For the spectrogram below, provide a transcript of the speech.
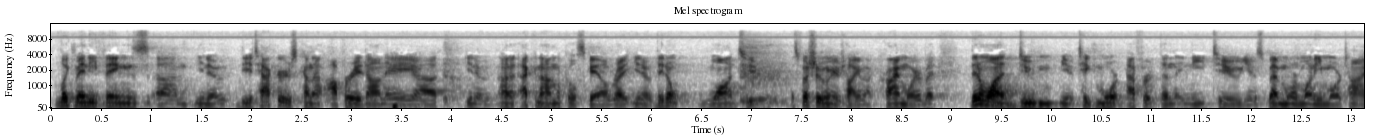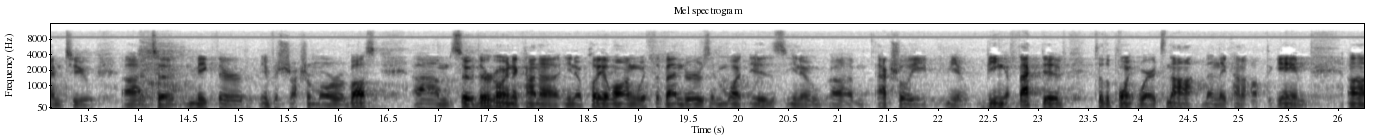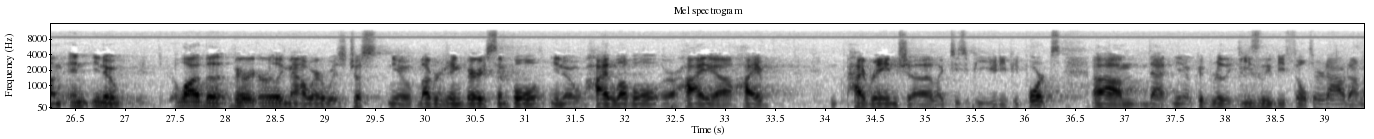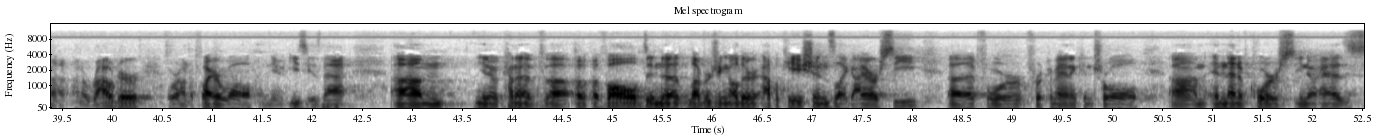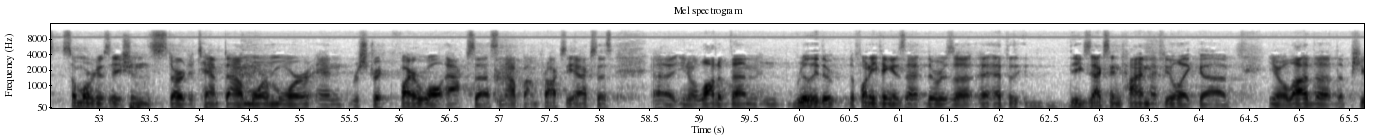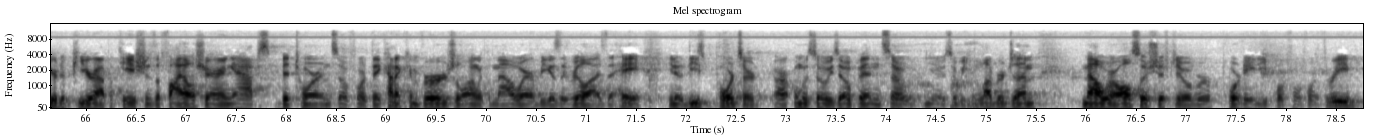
like many things, um, you know, the attackers kind of operate on a, uh, you know, on an economical scale, right? You know, they don't want to, especially when you're talking about crimeware, but they don't want to do, you know, take more effort than they need to, you know, spend more money, more time to, uh, to make their infrastructure more robust. Um, so they're going to kind of, you know, play along with the vendors and what is, you know, um, actually, you know, being effective to the point where it's not, then they kind of up the game. Um, and, you know, a lot of the very early malware was just you know leveraging very simple you know high level or high uh, high high range uh, like TCP UDP ports um, that you know could really easily be filtered out on a, on a router or on a firewall you know easy as that um, you know, kind of uh, evolved into leveraging other applications like IRC uh, for, for command and control. Um, and then, of course, you know, as some organizations started to tamp down more and more and restrict firewall access and outbound proxy access, uh, you know, a lot of them, and really the, the funny thing is that there was a, at the, the exact same time, I feel like, uh, you know, a lot of the, the peer-to-peer applications, the file sharing apps, BitTorrent and so forth, they kind of converged along with the malware because they realized that, hey, you know, these ports are, are almost always open, so, you know, so we can leverage them. Malware also shifted over port 80, port 443.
